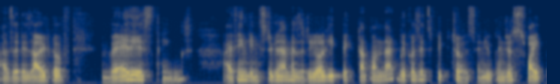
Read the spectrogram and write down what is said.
as a result of various things, I think Instagram has really picked up on that because it's pictures and you can just swipe.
